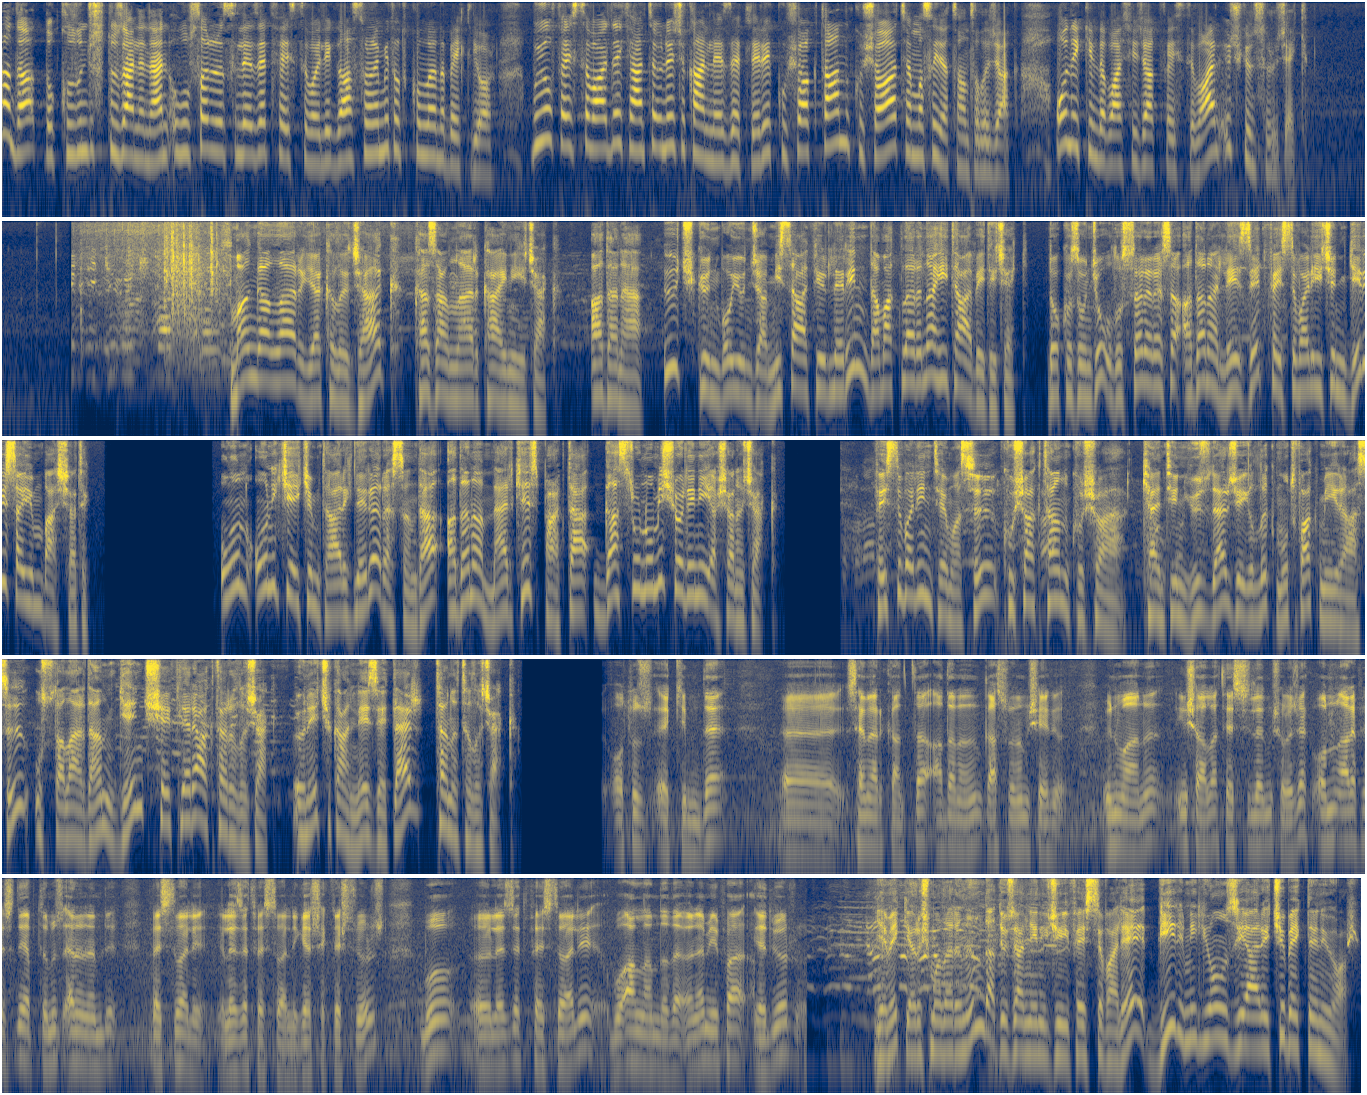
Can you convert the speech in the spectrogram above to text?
Adana'da 9.sü düzenlenen Uluslararası Lezzet Festivali gastronomi tutkunlarını bekliyor. Bu yıl festivalde kente öne çıkan lezzetleri kuşaktan kuşağa temasıyla tanıtılacak. 10 Ekim'de başlayacak festival 3 gün sürecek. Mangallar yakılacak, kazanlar kaynayacak. Adana 3 gün boyunca misafirlerin damaklarına hitap edecek. 9. Uluslararası Adana Lezzet Festivali için geri sayım başladı. 10-12 Ekim tarihleri arasında Adana Merkez Park'ta gastronomi şöleni yaşanacak. Festivalin teması kuşaktan kuşağa. Kentin yüzlerce yıllık mutfak mirası ustalardan genç şeflere aktarılacak. Öne çıkan lezzetler tanıtılacak. 30 Ekim'de e, Semerkant'ta Adana'nın gastronomi şehri ünvanı inşallah tescillenmiş olacak. Onun arefesinde yaptığımız en önemli festivali, lezzet festivalini gerçekleştiriyoruz. Bu e, lezzet festivali bu anlamda da önem ifade ediyor. Yemek yarışmalarının da düzenleneceği festivale 1 milyon ziyaretçi bekleniyor.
